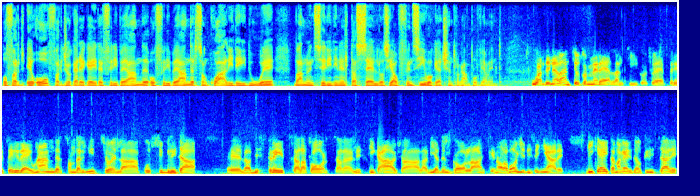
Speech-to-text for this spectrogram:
o far, eh, o far giocare Keita e Felipe, And- o Felipe Anderson. Quali dei due vanno inseriti nel tassello, sia offensivo che a centrocampo ovviamente? Guarda, in avanti io tornerei all'antico, cioè preferirei un Anderson dall'inizio e la possibilità eh, la destrezza, la forza, la, l'efficacia, la via del gol, anche no, la voglia di segnare di Keita magari da utilizzare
